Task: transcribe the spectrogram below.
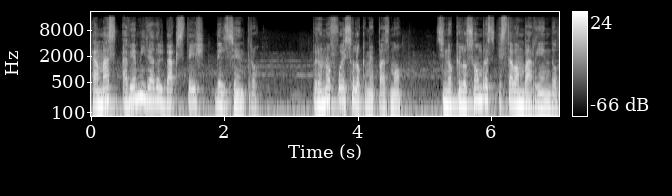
Jamás había mirado el backstage del centro. Pero no fue eso lo que me pasmó, sino que los hombres estaban barriendo.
